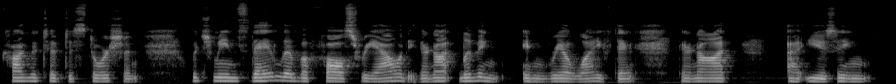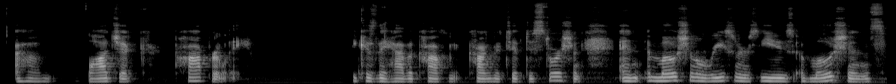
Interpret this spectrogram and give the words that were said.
cognitive distortion, which means they live a false reality. They're not living in real life. They're they're not uh, using um, logic properly because they have a cognitive distortion. And emotional reasoners use emotions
